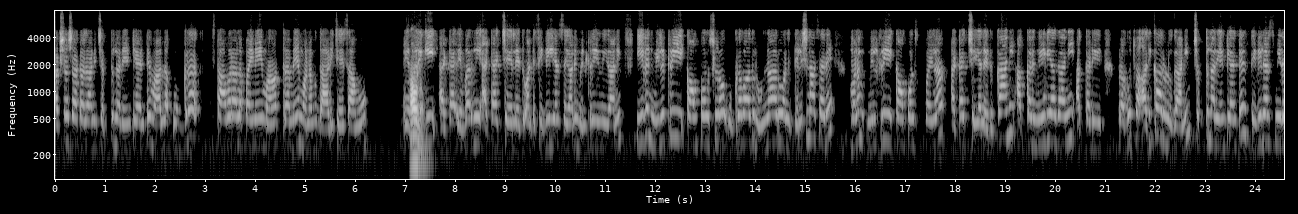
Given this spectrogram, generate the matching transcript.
రక్షణ శాఖ గాని చెప్తున్నది ఏంటి అంటే వాళ్ళ ఉగ్ర స్థావరాలపైనే మాత్రమే మనము దాడి చేశాము. ఎవరికి అటా ఎవరిని అటాక్ చేయలేదు. అంటే సివిలియన్స్ గాని మిలిటరీని గాని ఈవెన్ మిలిటరీ కాంపౌండ్స్లో ఉగ్రవాదులు ఉన్నారు అని తెలిసినా సరే మనం మిలిటరీ కాంపౌండ్స్ పైన అటాక్ చేయలేదు. కానీ అక్కడి మీడియా గాని అక్కడి ప్రభుత్వ అధికారులు గాని చెప్తున్నారు ఏంటి అంటే సివిలియన్స్ మీద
